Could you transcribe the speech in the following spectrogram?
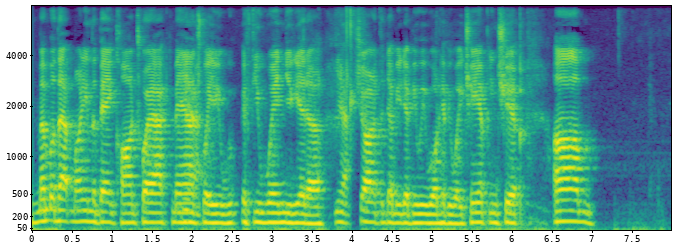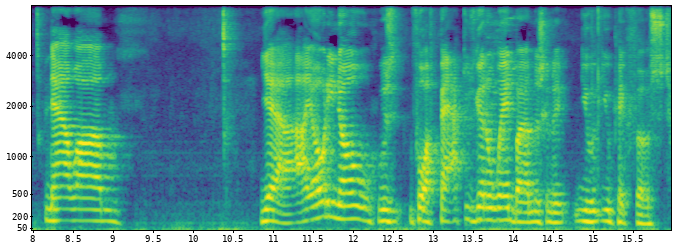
remember that Money in the Bank contract match Yeah. where you, if you win, you get a Yeah. shot at the WWE World Heavyweight Championship. Um, now, um, yeah, I already know who's for a fact who's gonna win, but I'm just gonna you you pick first.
